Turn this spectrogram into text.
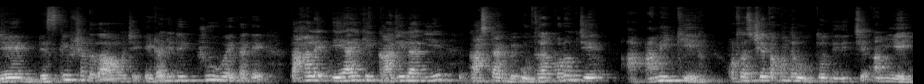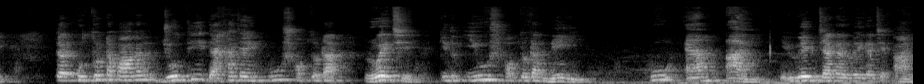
যে ডেসক্রিপশনটা দেওয়া হচ্ছে, এটা যদি ট্রু হয়ে থাকে, তাহলে এআইকে কাজে লাগিয়ে কাজটা উদ্ধার করো যে আমি কে? অর্থাৎ সে তখন তার উত্তর দিয়ে দিচ্ছে, আমি এই। তার উত্তরটা পাওয়া গেল, যদি দেখা যায় হু শব্দটা রয়েছে, কিন্তু ইউ শব্দটা নেই হু অ্যাম আই ইউ এর জায়গায় রয়ে গেছে আই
